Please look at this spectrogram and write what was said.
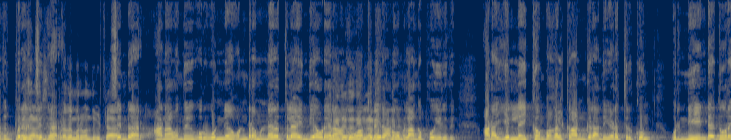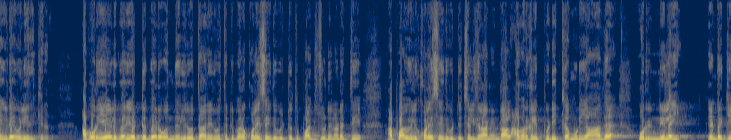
அது பிறகு சென்றார். பிரதமர் வந்து விட்டார். சென்றார். ஆனா வந்து ஒரு ஒன்னு ஒன்றரை மணி நேரத்துல இந்தியாவுடைய துணை ராணுவம் எல்லாம் அங்க போயிருது. ஆனால் எல்லைக்கும் பகல்கான்கிற அந்த இடத்திற்கும் ஒரு நீண்ட தூர இடைவெளி இருக்கிறது. அப்போ ஒரு ஏழு பேர் எட்டு பேர் வந்து இருபத்தாறு இருபத்தெட்டு பேரை கொலை செய்து விட்டு துப்பாக்கிச்சூடு நடத்தி அப்பாவிகளை கொலை செய்து விட்டு செல்கிறான் என்றால் அவர்களை பிடிக்க முடியாத ஒரு நிலை இன்றைக்கு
